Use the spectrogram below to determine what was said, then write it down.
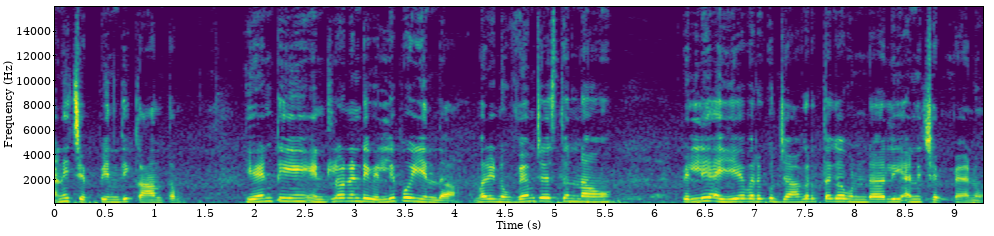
అని చెప్పింది కాంతం. ఏంటి? ఇంట్లో నుండి వెళ్ళిపోయిందా? మరి నువ్వేం చేస్తున్నావు? పెళ్ళి అయ్యే వరకు జాగ్రత్తగా ఉండాలి అని చెప్పాను.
